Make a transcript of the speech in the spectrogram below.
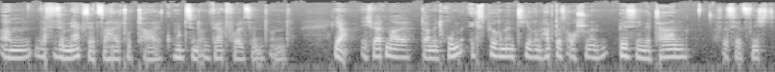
ähm, dass diese Merksätze halt total gut sind und wertvoll sind. Und ja, ich werde mal damit rumexperimentieren, habe das auch schon ein bisschen getan. Das ist jetzt nicht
